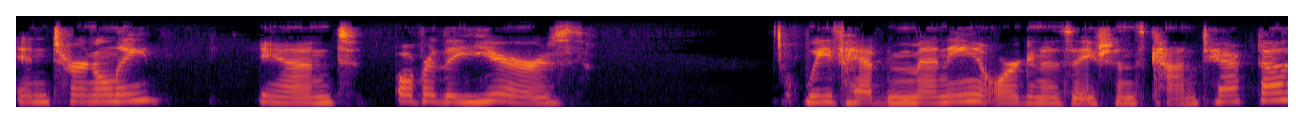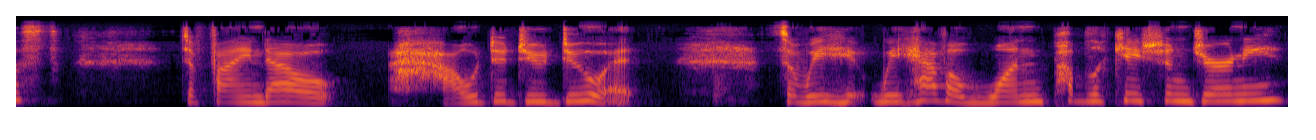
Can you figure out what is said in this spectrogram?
internally. And over the years, we've had many organizations contact us to find out how did you do it. So we we have a one publication journey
